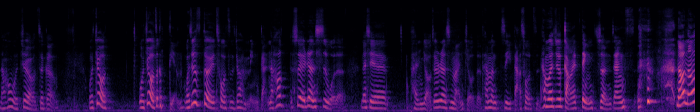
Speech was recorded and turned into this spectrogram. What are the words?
然后我就有这个，我就有我就有这个点，我就对于错字就很敏感，然后所以认识我的那些朋友就认识蛮久的，他们自己打错字，他们就赶快订正这样子，然后然后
